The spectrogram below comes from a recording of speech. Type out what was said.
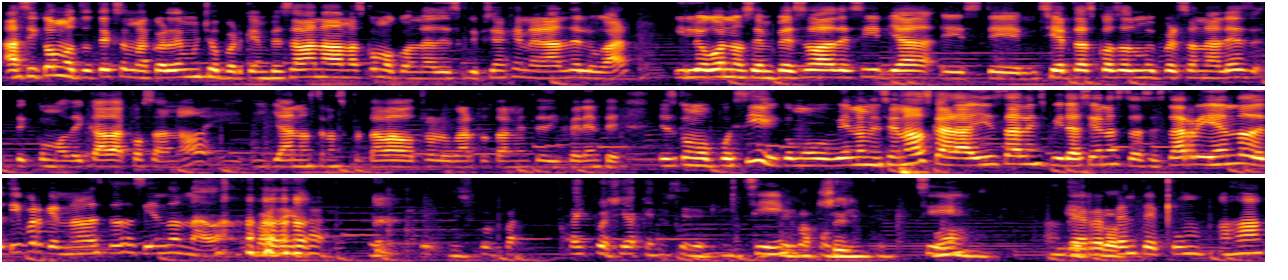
así como tu texto me acordé mucho porque empezaba nada más como con la descripción general del lugar y luego nos empezó a decir ya este, ciertas cosas muy personales de, como de cada cosa, ¿no? Y ya nos transportaba a otro lugar totalmente diferente. Y es como, pues sí, como bien lo mencionó Oscar, ahí está la inspiración, hasta se está riendo de ti porque no estás haciendo nada. Vanessa, eh, eh, disculpa, hay poesía que nace de aquí. Sí. del bajo Sí. De repente, pum, ajá.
